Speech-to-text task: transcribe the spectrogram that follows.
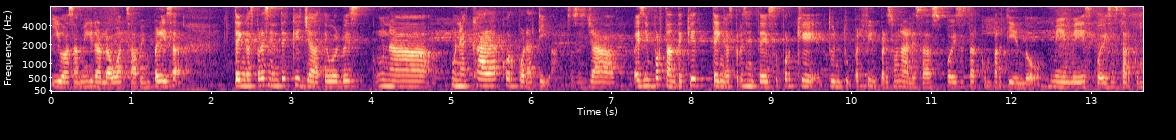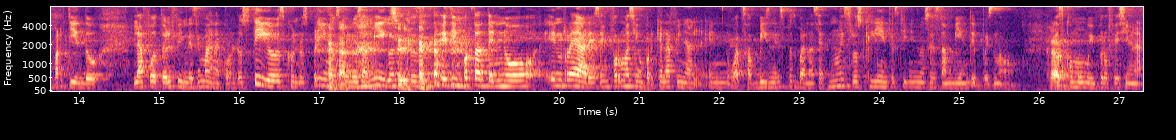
y vas a migrarlo a WhatsApp empresa, tengas presente que ya te vuelves una, una cara corporativa. Entonces ya es importante que tengas presente esto porque tú en tu perfil personal estás, puedes estar compartiendo memes, puedes estar compartiendo la foto del fin de semana con los tíos, con los primos, con los amigos. Sí. Entonces es importante no enredar esa información porque a la final en WhatsApp Business pues van a ser nuestros clientes quienes nos están viendo y pues no Claro. es como muy profesional.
